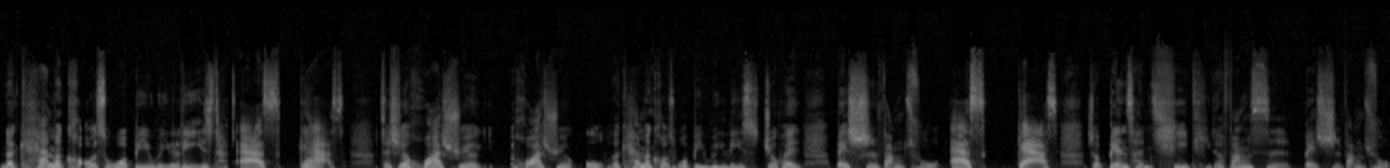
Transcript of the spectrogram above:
the chemicals will be released as gas，这些化学。 化学物，the chemicals will be released，就会被释放出，as gas，就变成气体的方式被释放出，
